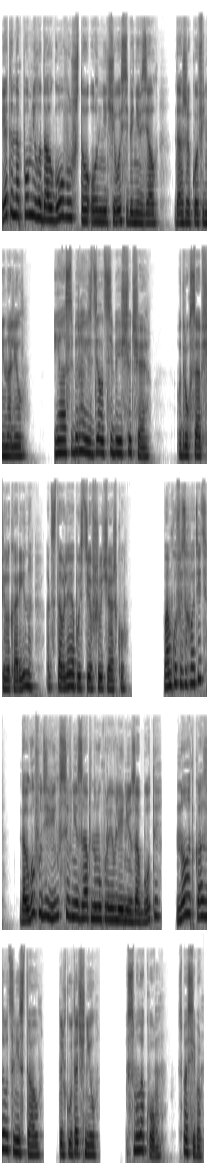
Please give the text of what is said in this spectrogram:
Это напомнило Долгову, что он ничего себе не взял, даже кофе не налил. «Я собираюсь сделать себе еще чая», — вдруг сообщила Карина, отставляя опустевшую чашку. «Вам кофе захватить?» Долгов удивился внезапному проявлению заботы, но отказываться не стал, только уточнил. «С молоком. Спасибо».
